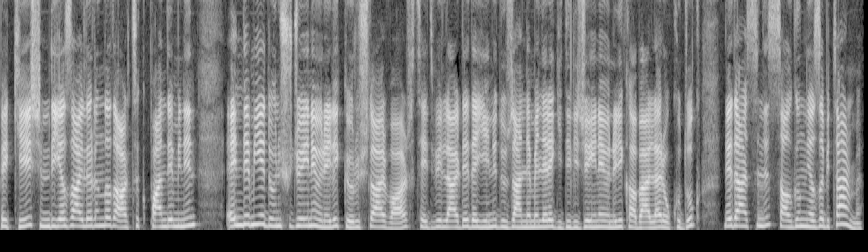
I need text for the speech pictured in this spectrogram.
Peki şimdi yaz aylarında da artık pandeminin endemiye dönüşeceğine yönelik görüşler var. Tedbirlerde de yeni düzenlemelere gidileceğine yönelik haberler okuduk. Ne dersiniz salgın yaza biter mi?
